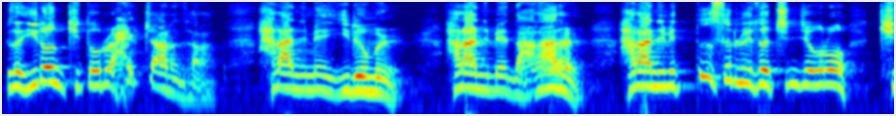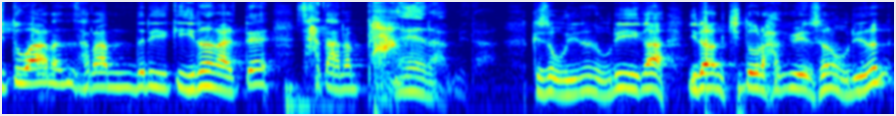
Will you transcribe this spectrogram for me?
그래서 이런 기도를 할 줄 아는 사람, 하나님의 이름을 하나님의 나라를 하나님의 뜻을 위해서 진정으로 기도하는 사람들이 이렇게 일어날 때 사단은 방해를 합니다. 그래서 우리는 우리가 이러한 기도를 하기 위해서는 우리는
